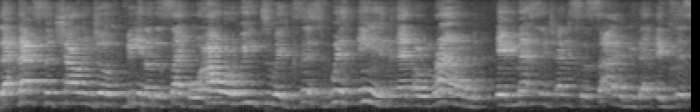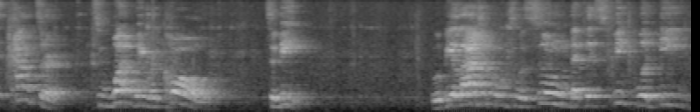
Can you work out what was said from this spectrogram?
That, that's the challenge of being a disciple. How are we to exist within and around a message and society that exists counter to what we were called to be? It would be illogical to assume that this feat would be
